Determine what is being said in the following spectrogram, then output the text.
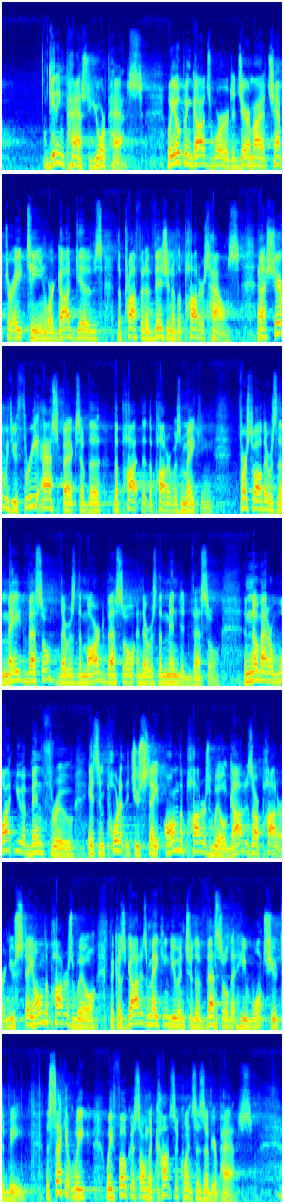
getting past your past. We open God's word to Jeremiah chapter 18, where God gives the prophet a vision of the potter's house. And I share with you three aspects of the, the pot that the potter was making. First of all, there was the made vessel, there was the marred vessel, and there was the mended vessel. And no matter what you have been through, it's important that you stay on the potter's wheel. God is our potter, and you stay on the potter's wheel because God is making you into the vessel that He wants you to be. The second week, we focus on the consequences of your past.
